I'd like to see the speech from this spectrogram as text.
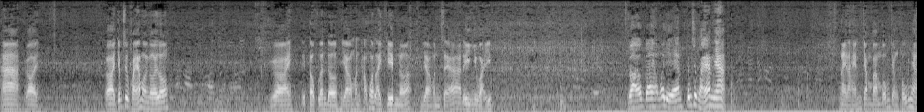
À rồi. Rồi, chúc sức khỏe mọi người luôn rồi, tiếp tục lên đường. Giờ mình không có livestream nữa. Giờ mình sẽ đi như vậy. Rồi, ok, không có gì em. Chúc sức khỏe em nha. Này là hẻm 134 Trần Phú nha.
